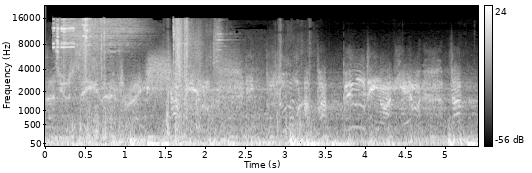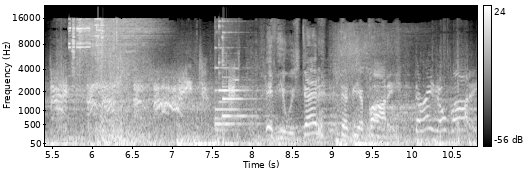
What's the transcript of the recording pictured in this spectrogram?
heard you say saying after I shot him. It blew up a building on him. The bat somehow survived. If he was dead, there'd be a body. There ain't no body.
